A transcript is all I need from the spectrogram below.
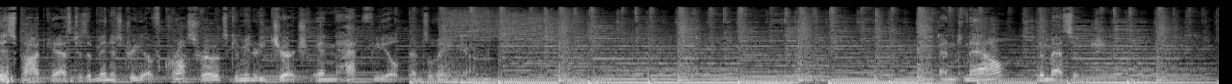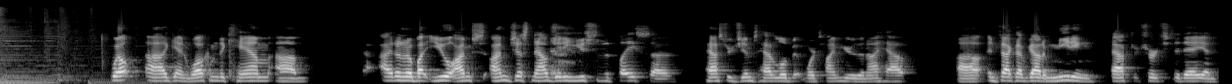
This podcast is a ministry of Crossroads Community Church in Hatfield, Pennsylvania. And now, the message. Well, uh, again, welcome to CAM. Um, I don't know about you. I'm I'm just now getting used to the place. Uh, Pastor Jim's had a little bit more time here than I have. Uh, in fact, I've got a meeting after church today, and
